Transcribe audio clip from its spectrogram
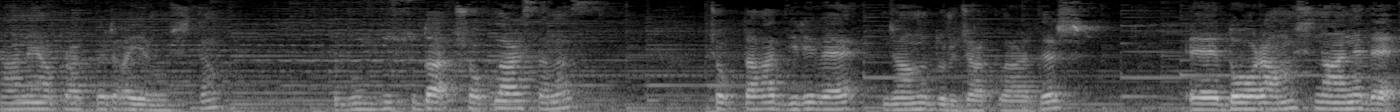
nane yaprakları ayırmıştım. Buzlu suda şoklarsanız çok daha diri ve canlı duracaklardır. E, doğranmış nane de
